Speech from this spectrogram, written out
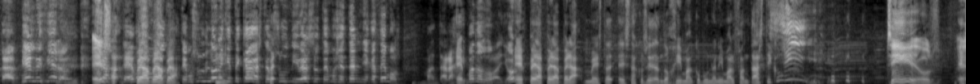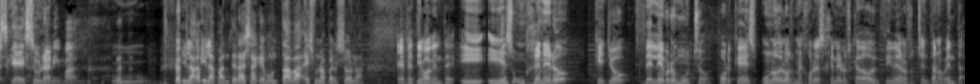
también lo hicieron. Es- tenemos, Espera, espera, un, espera. tenemos un lore que te cagas, tenemos un universo, tenemos Eternia. ¿Qué hacemos? ¿Mandar a Eh, He-Man a Nueva York? Espera, espera, espera. ¿Me está- ¿Estás considerando He-Man como un animal fantástico? ¡Sí! Sí, os- Es que es un animal. Uh. Y la, y la pantera esa que montaba es una persona. Efectivamente. Y, y es un género que yo celebro mucho, porque es uno de los mejores géneros que ha dado el cine de los 80-90.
